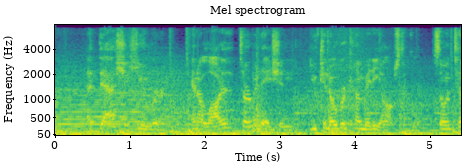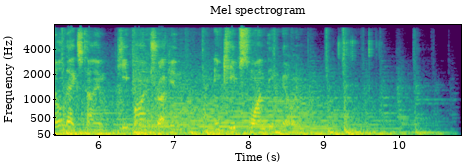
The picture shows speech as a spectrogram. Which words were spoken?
a dash of humor, and a lot of determination, you can overcome any obstacle. So until next time, keep on trucking and keep Swandingoing.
